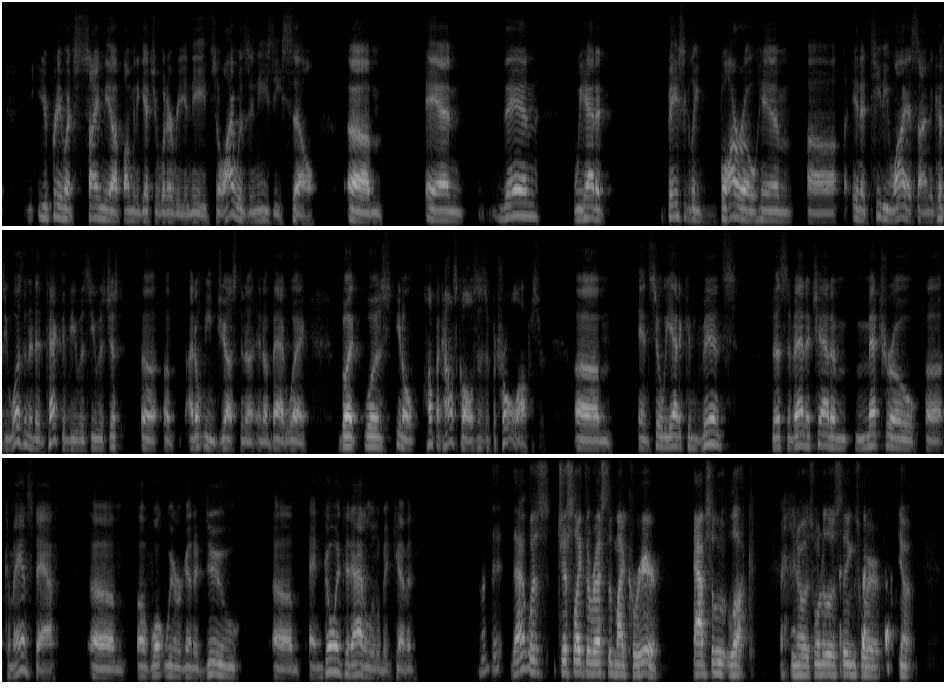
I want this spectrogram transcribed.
you pretty much sign me up. I'm going to get you whatever you need. So I was an easy sell. Um, and then we had to basically borrow him uh, in a TDY assignment because he wasn't a detective. He was he was just uh, a, I don't mean just in a in a bad way, but was you know humping house calls as a patrol officer. Um, and so we had to convince the Savannah Chatham Metro uh, command staff um, of what we were going to do um, and go into that a little bit, Kevin. That was just like the rest of my career, absolute luck. You know, it's one of those things where you know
